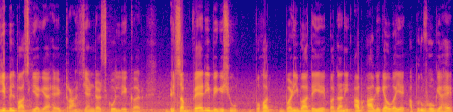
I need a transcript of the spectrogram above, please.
ये बिल पास किया गया है ट्रांसजेंडर्स को लेकर it's a very big issue बहुत बड़ी बात है ये, पता नहीं अब आगे क्या होगा, ये अप्रूव हो गया है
